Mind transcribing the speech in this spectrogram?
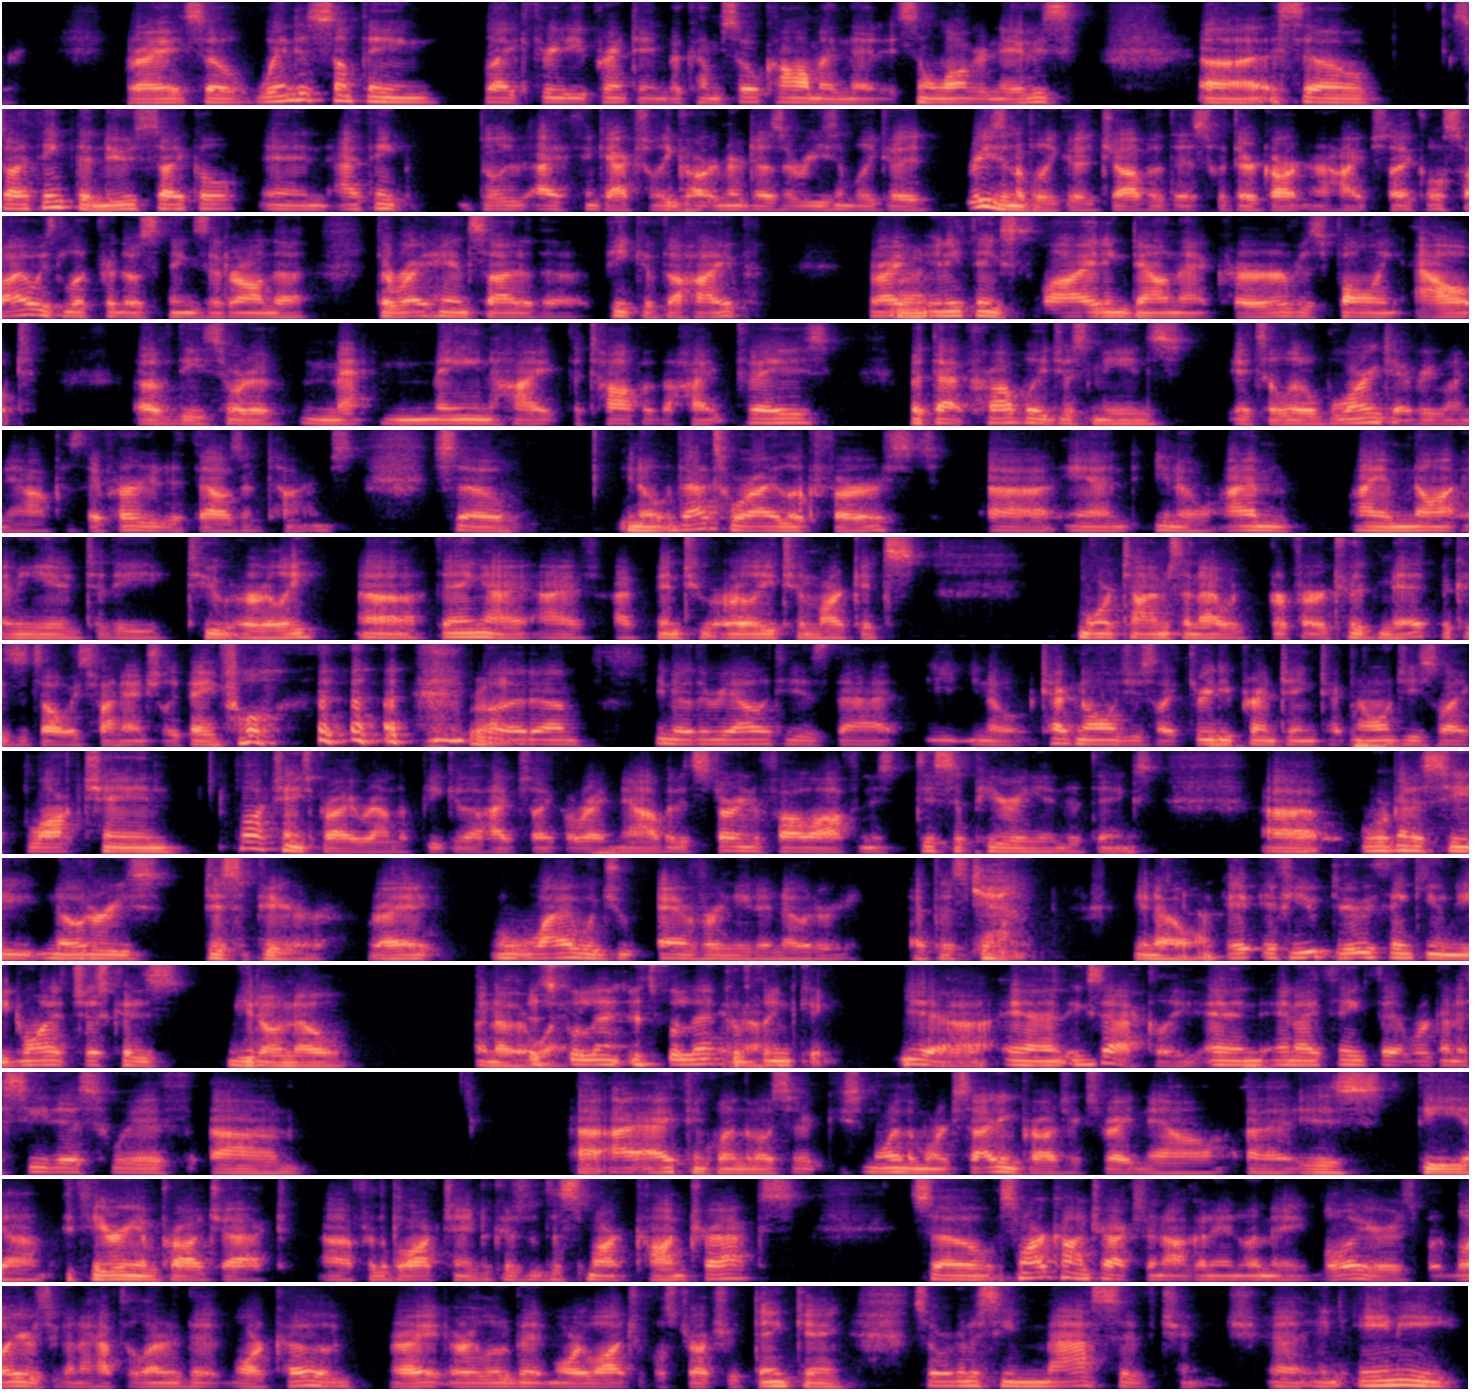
right? So when does something like 3D printing become so common that it's no longer news? Uh, so so I think the news cycle, and I think I think actually Gartner does a reasonably good reasonably good job of this with their Gartner hype cycle. So I always look for those things that are on the the right hand side of the peak of the hype, right? right? Anything sliding down that curve is falling out of the sort of ma- main hype, the top of the hype phase. But that probably just means it's a little boring to everyone now because they've heard it a thousand times. So, you know, that's where I look first. Uh, and you know, I'm I am not immune to the too early uh, thing. I, I've I've been too early to markets more times than I would prefer to admit because it's always financially painful. right. But um, you know, the reality is that you know technologies like 3D printing, technologies like blockchain, blockchain is probably around the peak of the hype cycle right now, but it's starting to fall off and it's disappearing into things. Uh, we're going to see notaries disappear, right? Why would you ever need a notary at this point? Yeah. You know, yeah. if, if, you do think you need one, it's just because you don't know another it's way. For la- it's for lack of know? thinking. Yeah, and exactly, and and I think that we're going to see this with um, uh, I, I, think one of the most one of the more exciting projects right now uh, is the uh, Ethereum project uh, for the blockchain because of the smart contracts. So smart contracts are not going to eliminate lawyers, but lawyers are going to have to learn a bit more code, right, or a little bit more logical structured thinking. So we're going to see massive change uh, in any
